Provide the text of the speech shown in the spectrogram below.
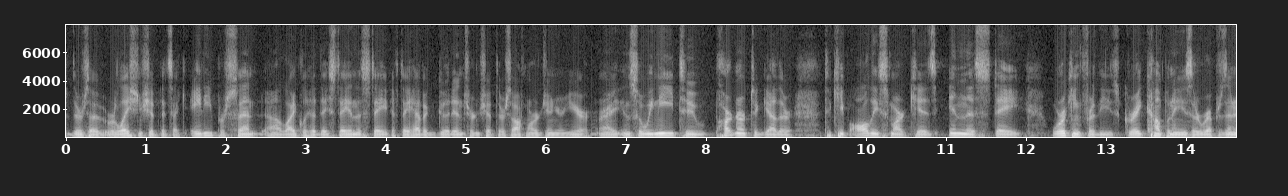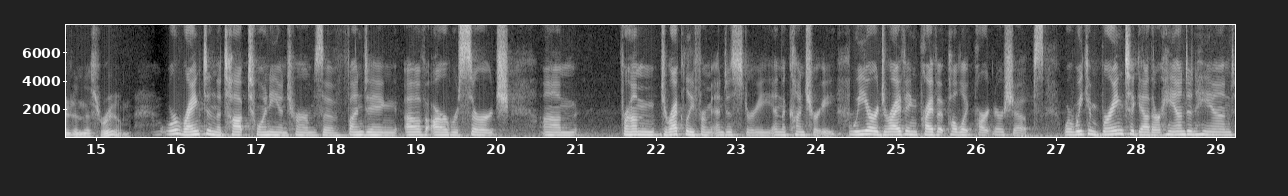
There's a relationship that's like 80% uh, likelihood they stay in the state if they have a good internship their sophomore or junior year, right? And so we need to partner together to keep all these smart kids in this state working for these great companies that are represented in this room. We're ranked in the top 20 in terms of funding of our research. Um, from directly from industry in the country. We are driving private-public partnerships where we can bring together hand-in-hand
